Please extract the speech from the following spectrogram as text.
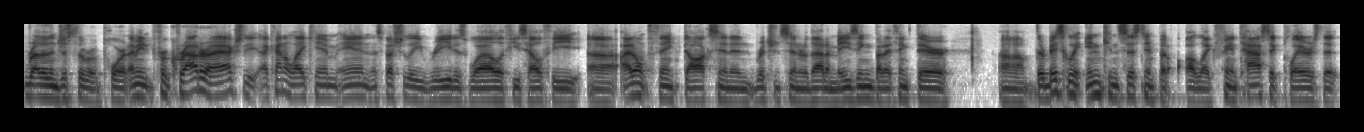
rather than just the report. I mean, for Crowder, I actually I kind of like him and especially Reed as well if he's healthy. Uh, I don't think Doctson and Richardson are that amazing, but I think they're um, they're basically inconsistent, but uh, like fantastic players that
